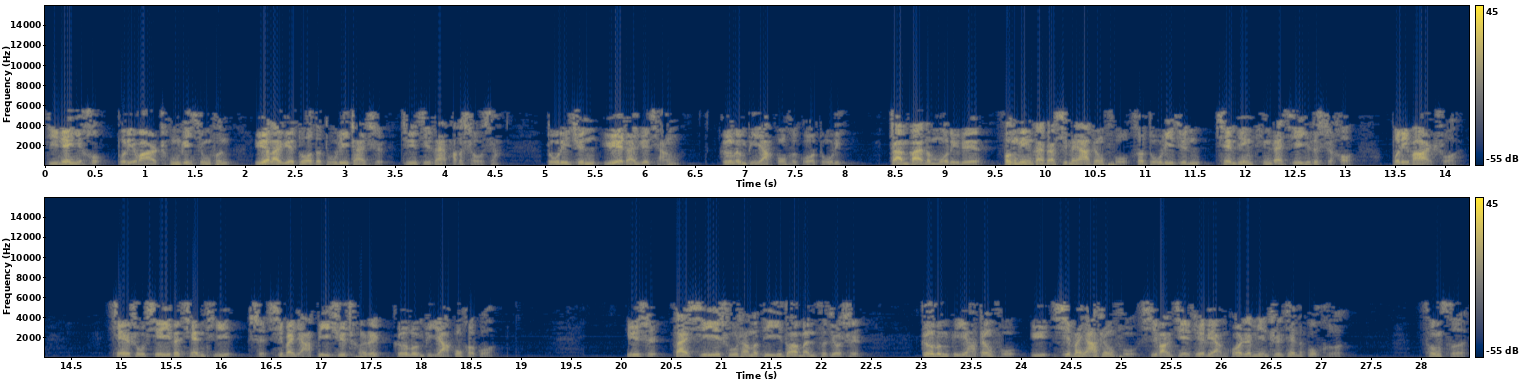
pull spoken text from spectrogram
几年以后，玻利瓦尔重振雄风，越来越多的独立战士聚集在他的手下。独立军越战越强，哥伦比亚共和国独立。战败的莫里略奉命代表西班牙政府和独立军签订停战协议的时候，玻利瓦尔说：“签署协议的前提是西班牙必须承认哥伦比亚共和国。”于是，在协议书上的第一段文字就是：“哥伦比亚政府与西班牙政府希望解决两国人民之间的不和。”从此，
